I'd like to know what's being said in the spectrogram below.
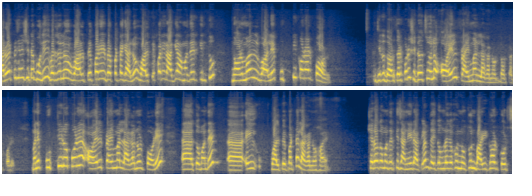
আরও একটা জিনিস যেটা বলি, এবার চলো ওয়ালপেপারের ব্যাপারটা গেল। ওয়ালপেপারের আগে আমাদের কিন্তু নর্মাল ওয়ালে পুট্টি করার পর যেটা দরকার পড়ে, সেটা হচ্ছে হলো অয়েল প্রাইমার লাগানোর দরকার পড়ে। মানে পুট্টির ওপরে অয়েল প্রাইমার লাগানোর পরে তোমাদের এই ওয়ালপেপারটা লাগানো হয়। সেটাও তোমাদেরকে জানিয়ে রাখলাম, তাই তোমরা যখন নতুন বাড়িঘর করছ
